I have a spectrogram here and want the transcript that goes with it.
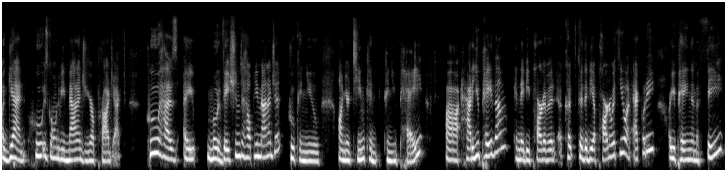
Again who is going to be managing your project? Who has a motivation to help you manage it? Who can you on your team can can you pay? Uh, how do you pay them? Can they be part of it could, could they be a partner with you on equity? Are you paying them a fee?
